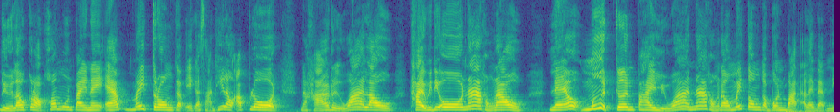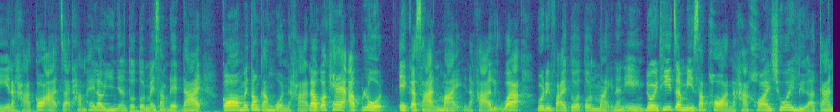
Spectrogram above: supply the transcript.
หรือเรากรอกข้อมูลไปในแอป ไม่ตรงกับเอกสารที่เราอัปโหลดนะคะ หรือว่าเราถ่ายวิดีโอหน้าของเรา แล้วมืดเกินไปหรือว่าหน้าของเราไม่ตรงกับบนบัตรอะไรแบบนี้นะคะ ก็อาจจะทำให้เรายืนยันตัวตนไม่สำเร็จได้ ก็ไม่ต้องกังวลนะคะ เราก็แค่อัปโหลดเอกสารใหม่นะคะ หรือว่า verify ตัวตนใหม่นั่นเอง โดยที่จะมีซัพพอร์ตนะคะ คอยช่วยเหลือการ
